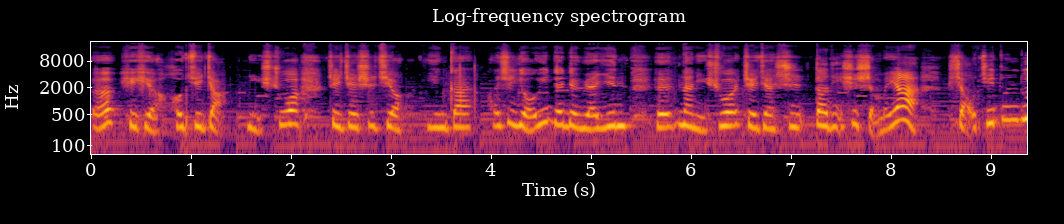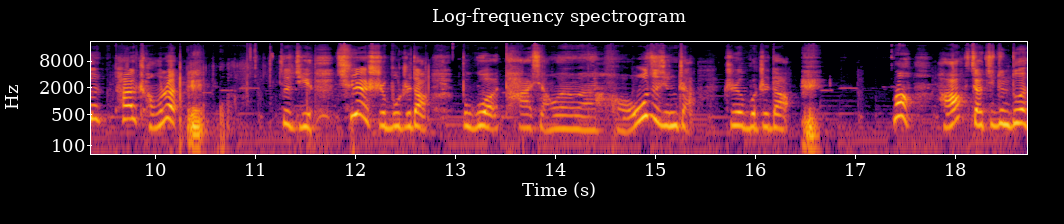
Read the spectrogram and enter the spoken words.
呃，嘿嘿，猴子警长。”你说这件事情应该还是有一点点原因，呃，那你说这件事到底是什么呀？小鸡墩墩他承认自己确实不知道，不过他想问问猴子警长知不知道。哦，好，小鸡墩墩，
